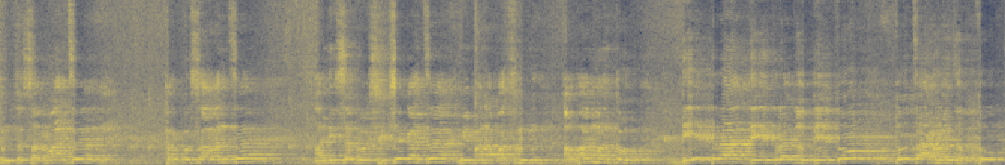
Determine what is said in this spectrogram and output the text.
तुमचं सर्वांचं ठाकूर सरांचं आणि सर्व शिक्षकांचं मी मनापासून आभार मानतो. देत राहा देत राहा जो देतो तो चांगला जपतो.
